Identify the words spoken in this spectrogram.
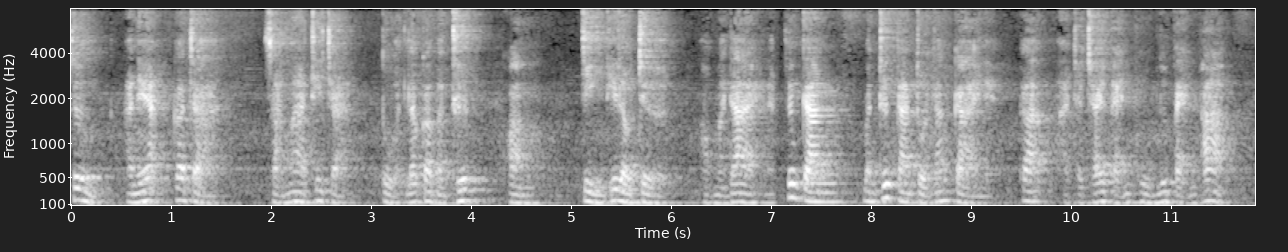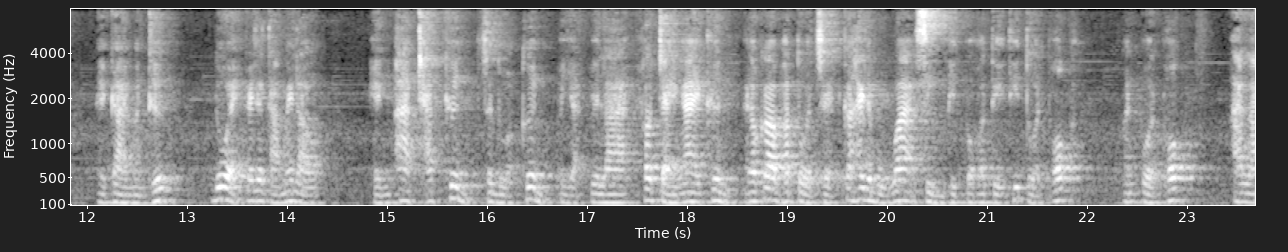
ซึ่งอันนี้ก็จะสามารถที่จะ ตรวจแล้วก็บันทึกความจริงที่เราเจอออกมาได้นะซึ่งการบันทึกการตรวจร่างกายเนี่ยก็อาจจะใช้แผนภูมิหรือแผนภาพ ในการบันทึกด้วยก็จะทำให้เราเห็นภาพชัดขึ้นสะดวกขึ้นประหยัดเวลาเข้าใจง่ายขึ้น แล้วก็พอตรวจเสร็จก็ให้ระบุว่าสิ่งผิดปกติที่ตรวจพบ มันตรวจพบอะไร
